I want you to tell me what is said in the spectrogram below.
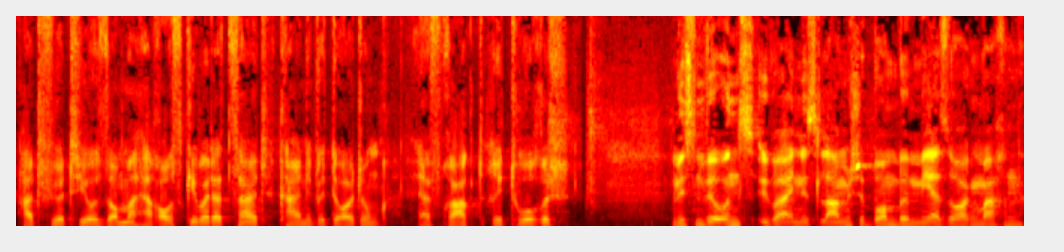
hat für Theo Sommer, Herausgeber der Zeit, keine Bedeutung. Er fragt rhetorisch, Müssen wir uns über eine islamische Bombe mehr Sorgen machen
